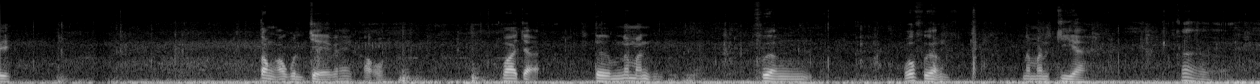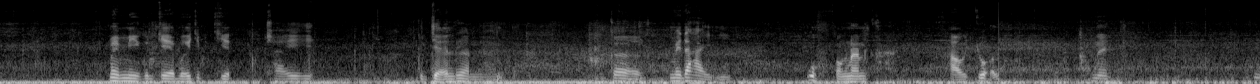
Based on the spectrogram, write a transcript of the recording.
ยๆ ต้องเอากุญแจไปให้เขา ว่าจะเติมน้ำมันเฟืองว่าเฟืองน้ำมันเกียร์ก็ไม่มีกุญแจเบอร์จิบเจ็ดใช้กุญแจเลื่อนนะครับก็ไม่ได้อีกอู้ฝั่งนั้นเขาจั่วนี่โอ้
